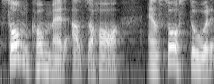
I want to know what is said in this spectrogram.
Som kommer alltså ha en så stor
